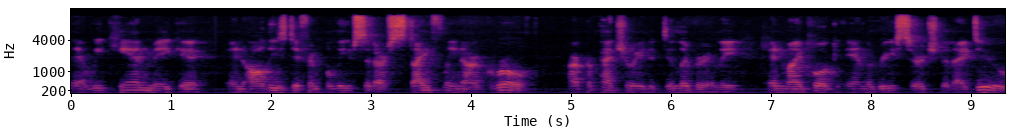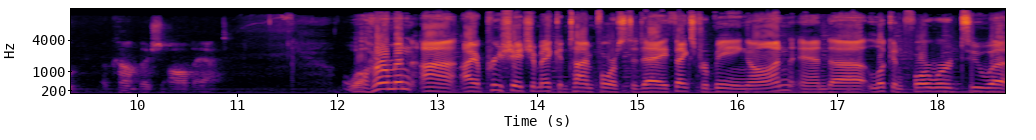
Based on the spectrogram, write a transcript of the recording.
that we can make it, and all these different beliefs that are stifling our growth are perpetuated deliberately. And my book and the research that I do accomplish all that. Well, Herman, uh, I appreciate you making time for us today. Thanks for being on, and uh, looking forward to uh,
